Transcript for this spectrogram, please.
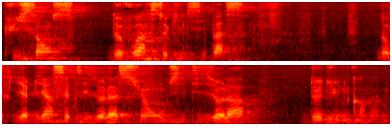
puissance de voir ce qu'il s'y passe. Donc il y a bien cette isolation, ou cet isolat de Dune quand même.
